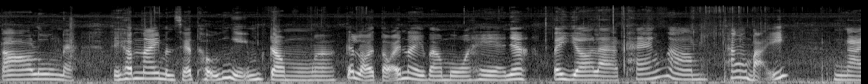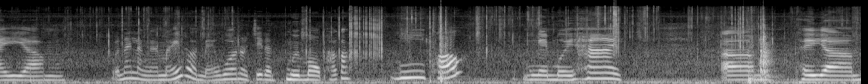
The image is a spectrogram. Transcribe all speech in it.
to luôn nè thì hôm nay mình sẽ thử nghiệm trồng à, cái loại tỏi này vào mùa hè nha. Bây giờ là tháng um, tháng 7 ngày um, bữa nay là ngày mấy rồi? Mẹ quên rồi chị định 11 hả con? Đi phố ngày 12 um, thì um,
